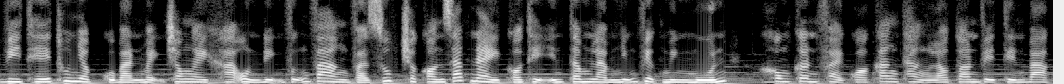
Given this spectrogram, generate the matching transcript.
vì thế thu nhập của bản mệnh trong ngày khá ổn định vững vàng và giúp cho con giáp này có thể yên tâm làm những việc mình muốn, không cần phải quá căng thẳng lo toan về tiền bạc.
